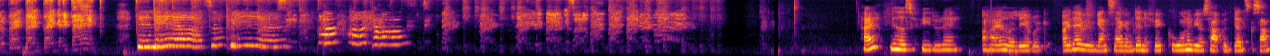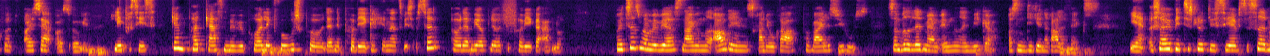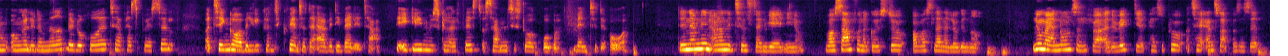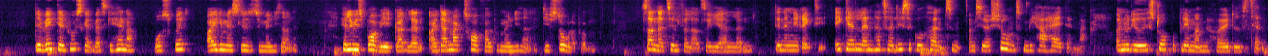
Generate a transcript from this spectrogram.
Bada bang, bang, bangity bang. Det er Lea og podcast. Hej, jeg hedder Sofie Dudal. Og hej, jeg hedder Lea Ryg. Og i dag vil vi gerne snakke om den effekt, coronavirus har på det danske samfund, og især os unge. Lige præcis. Gennem podcasten vil vi prøve at lægge fokus på, hvordan det påvirker henholdsvis os selv, og hvordan vi oplever, at det påvirker andre. På et tidspunkt vil vi have snakket med afdelingsradiograf på Vejle sygehus, som ved lidt mere om emnet, end vi gør, og sådan de generelle facts. Ja, og så vil vi til slut lige sige, at hvis der sidder nogle unge og lytter med, vil vi råde jer til at passe på jer selv, og tænke over, hvilke konsekvenser der er ved de valg, I tager. Det er ikke lige nu, vi skal holde fest og samles i store grupper. Vent til det over. Det er nemlig en underlig tilstand, vi er i lige nu. Vores samfund er gået i stå, og vores land er lukket ned. Nu mere end nogensinde før er det vigtigt at passe på og tage ansvar for sig selv. Det er vigtigt at huske at vaske hænder, bruge sprit og ikke mindst lytte til myndighederne. Heldigvis bor vi i et godt land, og i Danmark tror folk på myndighederne. De stoler på dem. Sådan er tilfældet altså i alle lande. Det er nemlig rigtigt. Ikke alle lande har taget lige så god hånd som, om situationen, som vi har her i Danmark. Og nu er de ude i store problemer med høje dødstal.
